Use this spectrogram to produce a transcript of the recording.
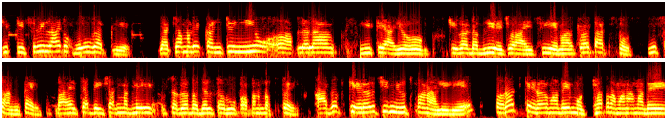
जी तिसरी लाट होऊ घातली आहे ज्याच्यामध्ये कंटिन्यू आपल्याला नीती आयोग किंवा WHO I C M R किंवा टास्क फोर्स हे सांगतायत बाहेरच्या देशांमधले सगळं बदलतं रूप आपण बघतोय. आजच केरळची न्यूज पण आलेली आहे. परत केरळमध्ये मोठ्या प्रमाणामध्ये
